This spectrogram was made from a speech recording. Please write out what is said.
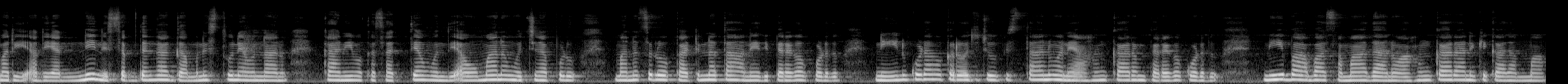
మరి అది అన్నీ నిశ్శబ్దంగా గమనిస్తూనే ఉన్నాను. కానీ ఒక సత్యం ఉంది. అవమానం వచ్చినప్పుడు మనసులో కఠినత అనేది పెరగకూడదు. నేను కూడా ఒకరోజు చూపిస్తాను అనే అహంకారం పెరగకూడదు. నీ బాబా సమాధానం అహంకారానికి కాదమ్మా.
